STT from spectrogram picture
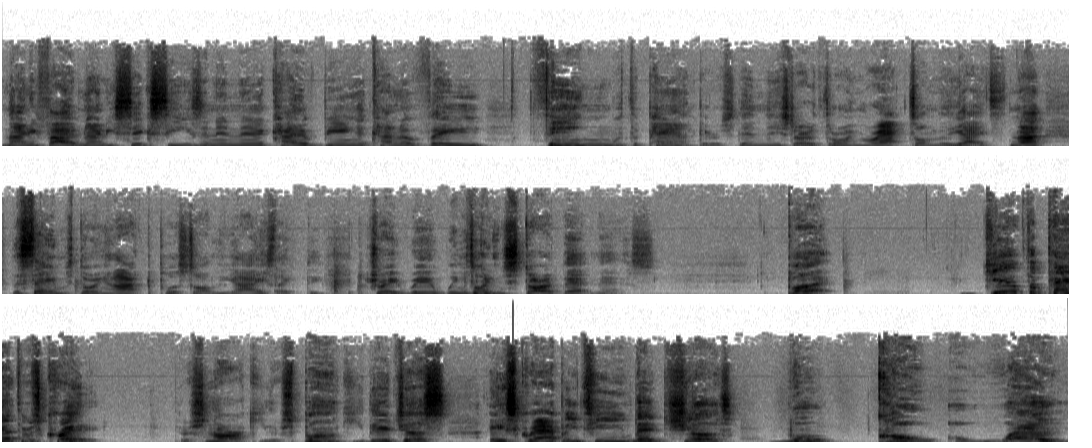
95 96 season, and then it kind of being a kind of a thing with the Panthers. Then they started throwing rats on the ice. It's not the same as throwing an octopus on the ice like the Detroit Red Wings. Don't even start that mess. But give the Panthers credit. They're snarky, they're spunky, they're just a scrappy team that just won't go away.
